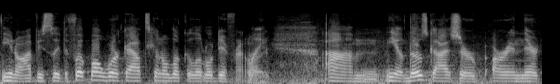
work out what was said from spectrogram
you know, obviously the football workout's going to look a little differently. Um, you know, those guys are, are in there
